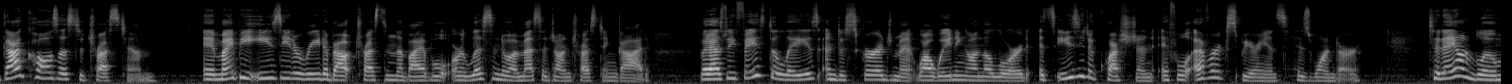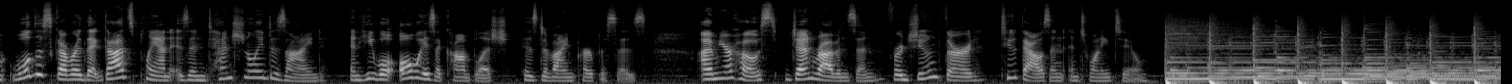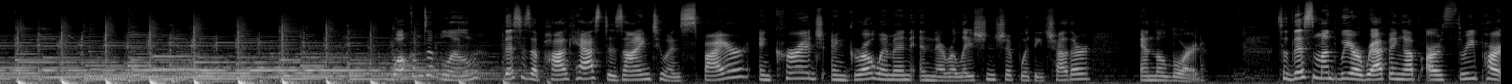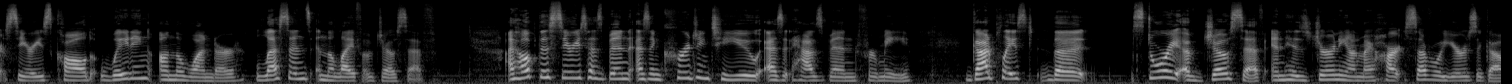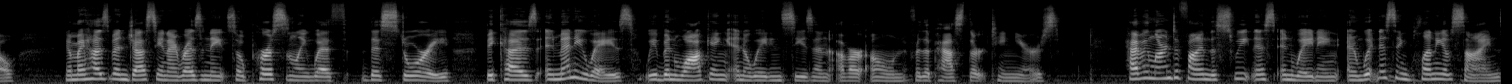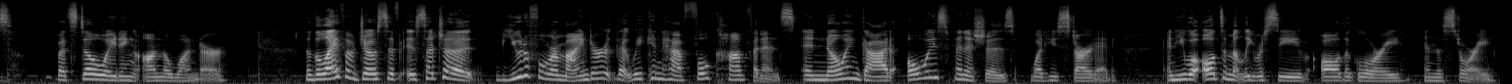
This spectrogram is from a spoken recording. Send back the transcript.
God calls us to trust Him. It might be easy to read about trust in the Bible or listen to a message on trusting God. But as we face delays and discouragement while waiting on the Lord, it's easy to question if we'll ever experience His wonder. Today on Bloom, we'll discover that God's plan is intentionally designed and He will always accomplish His divine purposes. I'm your host, Jen Robinson, for June 3rd, 2022. Bloom. This is a podcast designed to inspire, encourage, and grow women in their relationship with each other and the Lord. So, this month we are wrapping up our three part series called Waiting on the Wonder Lessons in the Life of Joseph. I hope this series has been as encouraging to you as it has been for me. God placed the story of Joseph and his journey on my heart several years ago. You know, my husband Jesse and I resonate so personally with this story because, in many ways, we've been walking in a waiting season of our own for the past 13 years. Having learned to find the sweetness in waiting and witnessing plenty of signs, but still waiting on the wonder. Now, the life of Joseph is such a beautiful reminder that we can have full confidence in knowing God always finishes what he started, and he will ultimately receive all the glory in the story.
